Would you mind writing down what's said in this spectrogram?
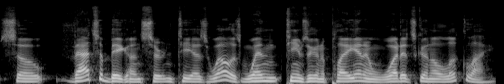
So that's a big uncertainty as well as when teams are going to play in and what it's going to look like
